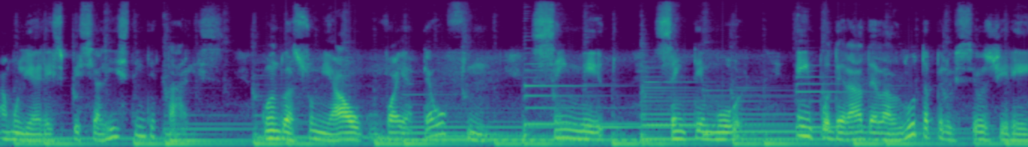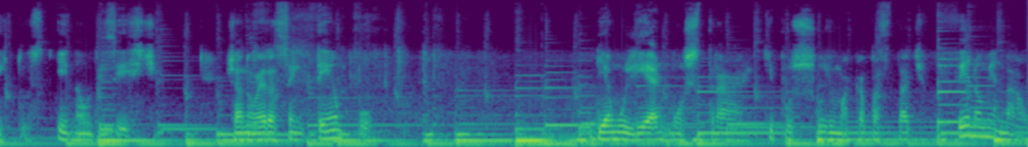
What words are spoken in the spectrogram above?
A mulher é especialista em detalhes. Quando assume algo, vai até o fim, sem medo, sem temor. Empoderada, ela luta pelos seus direitos e não desiste. Já não era sem tempo de a mulher mostrar que possui uma capacidade fenomenal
